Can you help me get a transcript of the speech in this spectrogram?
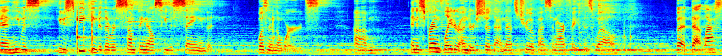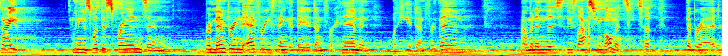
And he was, he was speaking, but there was something else he was saying that wasn't in the words. Um, and his friends later understood that, and that's true of us in our faith as well. But that last night, when he was with his friends and remembering everything that they had done for him and what he had done for them. Um, and in this, these last few moments, he took the bread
